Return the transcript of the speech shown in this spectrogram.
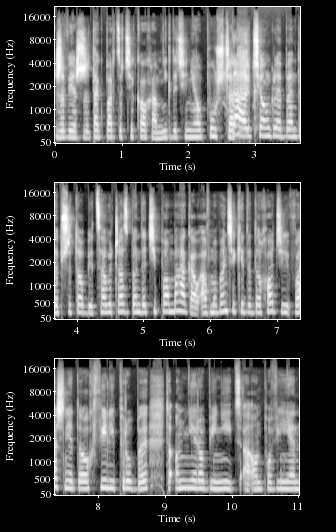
że wiesz, że tak bardzo cię kocham, nigdy cię nie opuszczę, tak. ciągle będę przy tobie, cały czas będę ci pomagał, a w momencie, kiedy dochodzi właśnie do chwili próby, to on nie robi nic, a on powinien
